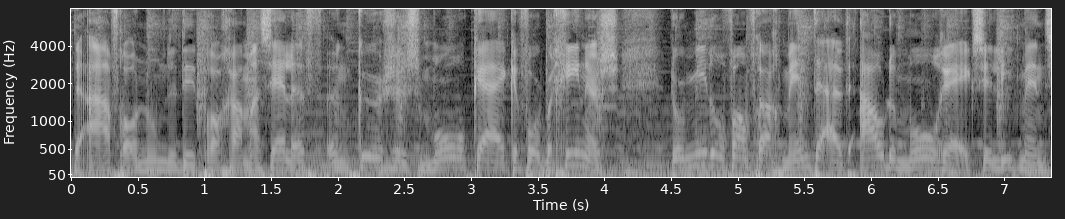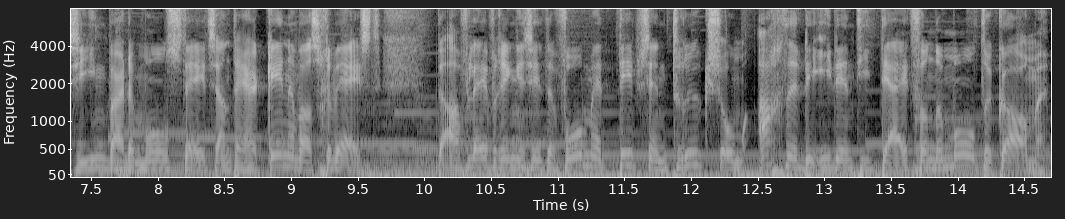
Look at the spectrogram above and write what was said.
De AVRO noemde dit programma zelf een cursus mol kijken voor beginners. Door middel van fragmenten uit oude molreeksen liet men zien waar de mol steeds aan te herkennen was geweest. De afleveringen zitten vol met tips en trucs om achter de identiteit van de mol te komen.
